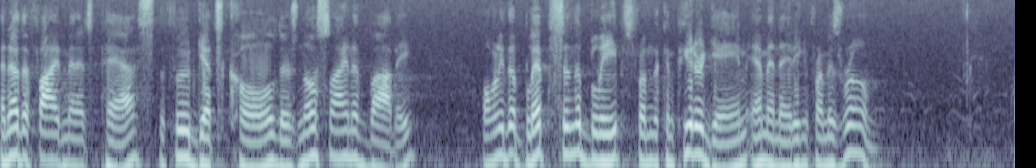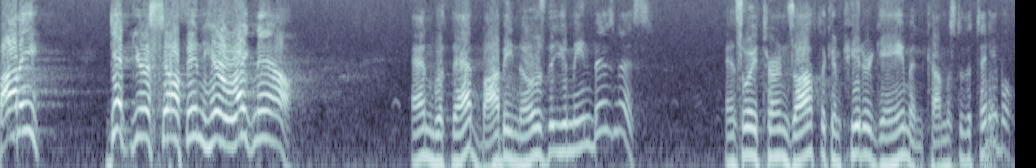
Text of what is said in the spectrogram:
Another five minutes pass. The food gets cold. There's no sign of Bobby. Only the blips and the bleeps from the computer game emanating from his room. Bobby, get yourself in here right now. And with that, Bobby knows that you mean business. And so he turns off the computer game and comes to the table.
